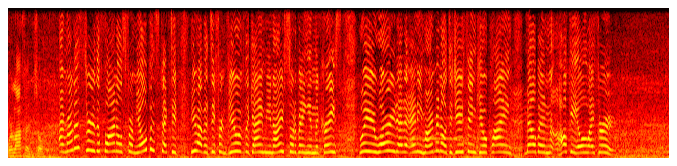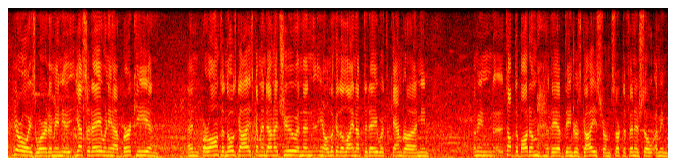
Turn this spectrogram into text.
were laughing. So And run us through the finals from your perspective. You have a different view of the game, you know, sort of being in the crease. Were you worried at any moment, or did you think you were playing Melbourne hockey all the way through? You're always worried. I mean, yesterday when you have Berkey and and Parent and those guys coming down at you, and then you know look at the lineup today with Canberra. I mean, I mean, uh, top to bottom, they have dangerous guys from start to finish. So I mean,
